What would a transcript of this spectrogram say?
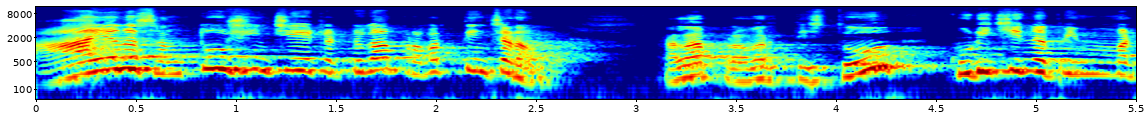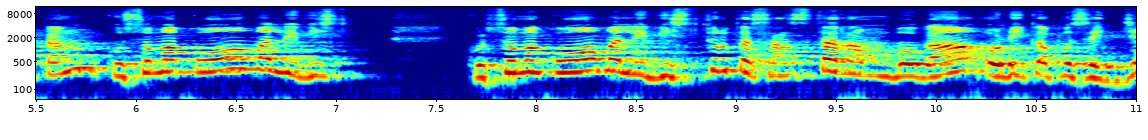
ఆయన సంతోషించేటట్టుగా ప్రవర్తించడం. అలా ప్రవర్తిస్తూ కుడిచిన పిమ్మటం కుసుమకోమలి విస్ కుసుమకోమలి విస్తృత సంస్తరంబుగా ఒడికపు సెజ్జ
